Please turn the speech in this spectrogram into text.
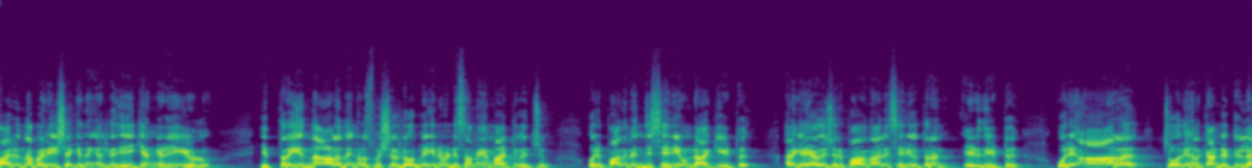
വരുന്ന പരീക്ഷയ്ക്ക് നിങ്ങൾക്ക് ജയിക്കാൻ കഴിയുകയുള്ളൂ. ഇത്രയും നാൾ നിങ്ങൾ സ്പെഷ്യൽ ടോപ്പിക്കിന് വേണ്ടി സമയം മാറ്റി വെച്ചു ഒരു പതിനഞ്ച് ശരി ഉണ്ടാക്കിയിട്ട് അല്ലെങ്കിൽ ഏകദേശം ഒരു പതിനാല് ഉത്തരം എഴുതിയിട്ട് ഒരു ആറ് ചോദ്യങ്ങൾ കണ്ടിട്ടില്ല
